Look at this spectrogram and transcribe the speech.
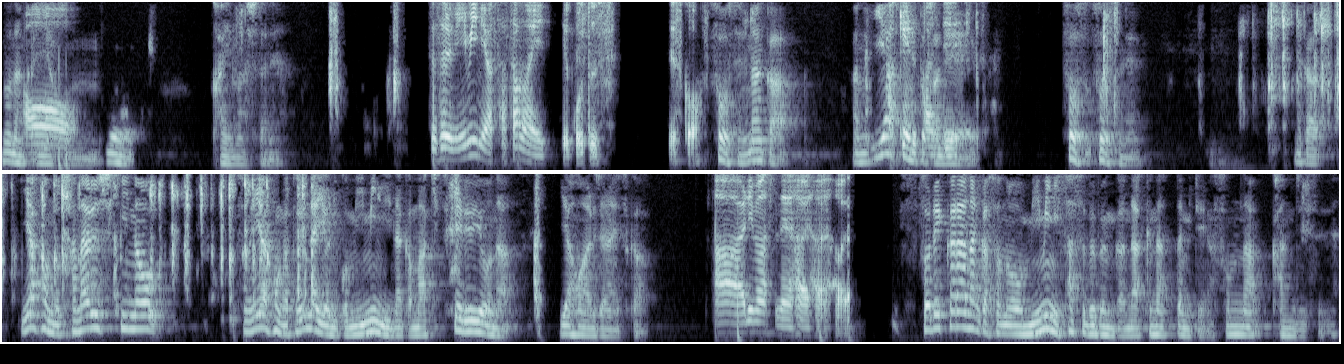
のなんかイヤホンを買いましたね。じゃあそれ耳には刺さないってことですですか？そうですね。なんか、あの、イヤホンとかで、そうそう、そうですね。なんか、イヤホンのカナル式の、そのイヤホンが取れないようにこう耳になんか巻きつけるようなイヤホンあるじゃないですか。ああ、ありますね。はいはいはい。それからなんかその耳に刺す部分がなくなったみたいな、そんな感じですね。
